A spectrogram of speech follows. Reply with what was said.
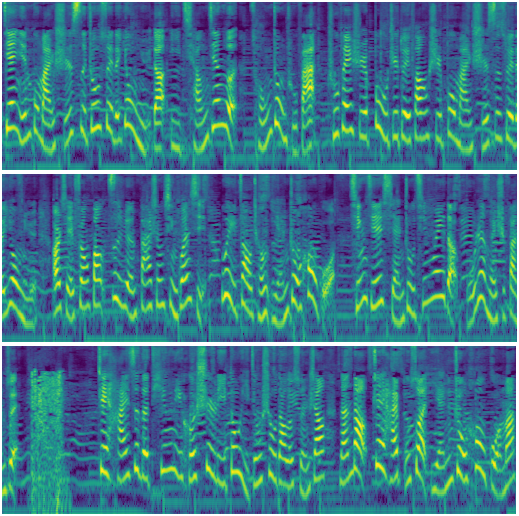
奸淫不满十四周岁的幼女的，以强奸论从重处罚，除非是不知对方是不满十四岁的幼女，而且双方自愿发生性关系，未造成严重后果，情节显著轻微的，不认为是犯罪。这孩子的听力和视力都已经受到了损伤，难道这还不算严重后果吗？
